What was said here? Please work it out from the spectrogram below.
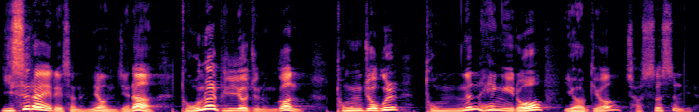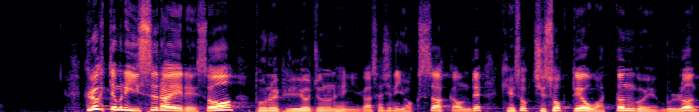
이스라엘에서는요, 언제나 돈을 빌려주는 건 동족을 돕는 행위로 여겨졌었습니다. 그렇기 때문에 이스라엘에서 돈을 빌려주는 행위가 사실은 역사 가운데 계속 지속되어 왔던 거예요. 물론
